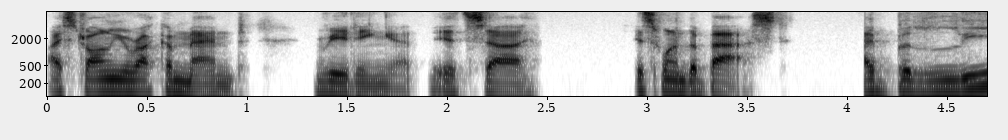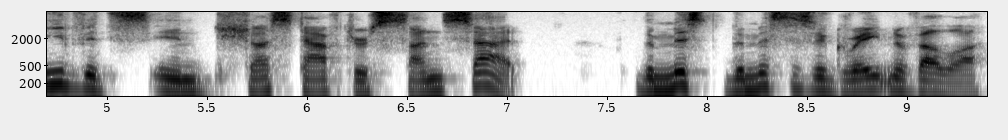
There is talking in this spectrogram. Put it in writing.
I strongly recommend reading it. It's uh, it's one of the best. I believe it's in just after sunset. The Mist, The Mist is a great novella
